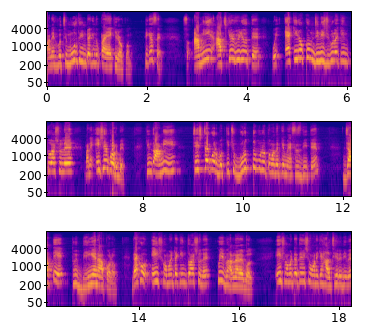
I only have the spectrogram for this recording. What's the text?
মানে হচ্ছে মূল থিমটা কিন্তু প্রায় একই রকম। ঠিক আছে? সো আমি আজকের ভিডিওতে ওই একই রকম জিনিসগুলো কিন্তু আসলে মানে এসে পড়বে। কিন্তু আমি চেষ্টা করব কিছু গুরুত্বপূর্ণ তোমাদেরকে মেসেজ দিতে। যাতে তুমি ভেঙে না পড়ো। দেখো, এই সময়টা কিন্তু আসলে খুবই ভালনারেবল এই সময়টাতে এসে অনেকে হাল ছেড়ে দিবে।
